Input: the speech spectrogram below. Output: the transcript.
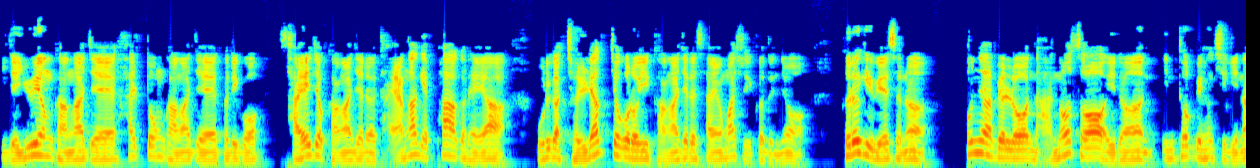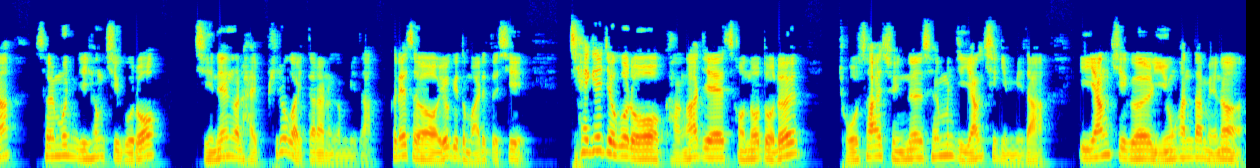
이제 유형 강화제, 활동 강화제, 그리고 사회적 강화제를 다양하게 파악을 해야 우리가 전략적으로 이 강화제를 사용할 수 있거든요. 그러기 위해서는 분야별로 나눠서 이런 인터뷰 형식이나 설문지 형식으로 진행을 할 필요가 있다는 겁니다. 그래서 여기도 말했듯이 체계적으로 강화제 선호도를 조사할 수 있는 설문지 양식입니다. 이 양식을 이용한다면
